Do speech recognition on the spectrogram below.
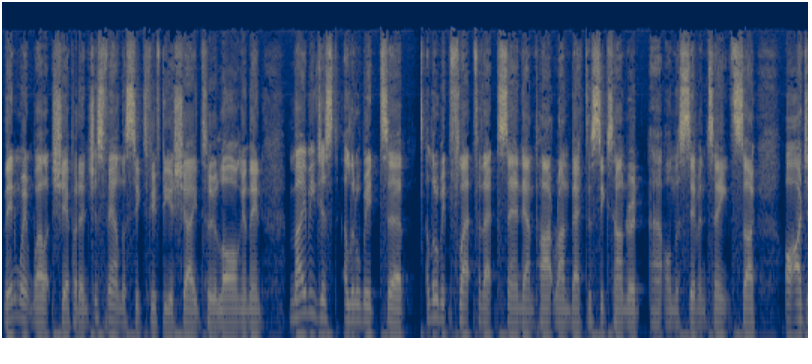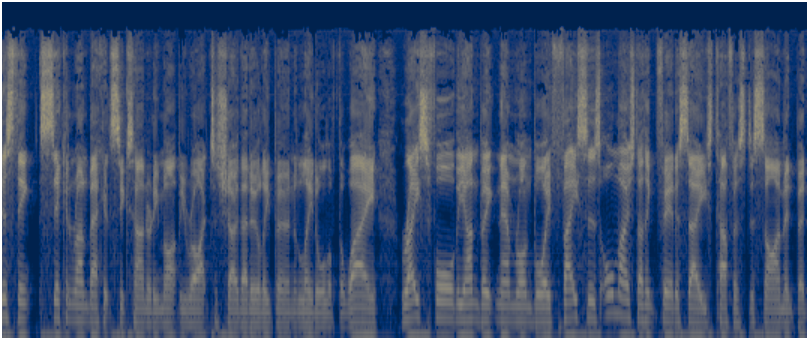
Then went well at Shepparton, just found the 650 a shade too long, and then maybe just a little bit. Uh, a little bit flat for that Sandown Park run back to 600 uh, on the 17th. So I just think second run back at 600, he might be right to show that early burn and lead all of the way. Race four, the unbeaten Amron boy faces almost, I think, fair to say, his toughest assignment, but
